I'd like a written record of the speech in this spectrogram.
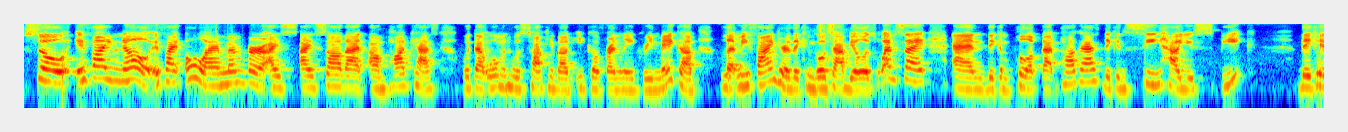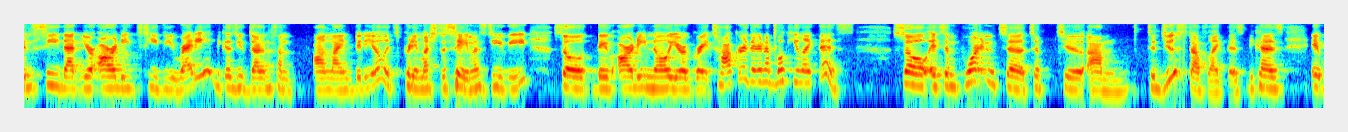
so if i know if i oh i remember i, I saw that um, podcast with that woman who was talking about eco-friendly green makeup let me find her. They can go to abiola's website and they can pull up that podcast. They can see how you speak. They can see that you're already tv ready because you've done some online video. It's pretty much the same as tv so they've already know you're a great talker. They're to book you like this. So it's important to to to um to do stuff like this because it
